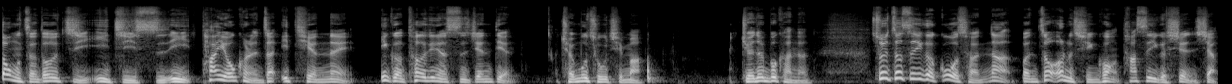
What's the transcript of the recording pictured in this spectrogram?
动辄都是几亿、几十亿，它有可能在一天内一个特定的时间点全部出清吗？绝对不可能。所以这是一个过程。那本周二的情况，它是一个现象。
